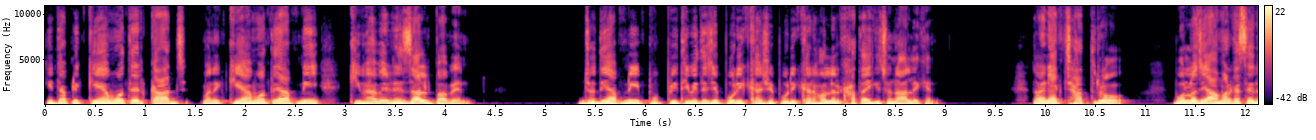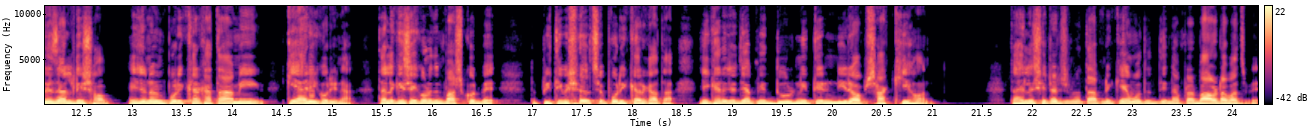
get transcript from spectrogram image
কিন্তু আপনি কেয়ামতের কাজ মানে কেয়ামতে আপনি কীভাবে রেজাল্ট পাবেন? যদি আপনি পৃথিবীতে যে পরীক্ষা, সে পরীক্ষার হলের খাতায় কিছু না লেখেন। ধরেন এক ছাত্র বলল যে, আমার কাছে রেজাল্টই সব। এই জন্য আমি পরীক্ষার খাতা আমি কেয়ারই করি না। তাহলে কি সে কোনোদিন পাশ করবে? তো পৃথিবীটা হচ্ছে পরীক্ষার খাতা। এখানে যদি আপনি দুর্নীতির নীরব সাক্ষী হন, তাহলে সেটার জন্য তো আপনি কেয়ামতের দিন আপনার বারোটা বাজবে।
